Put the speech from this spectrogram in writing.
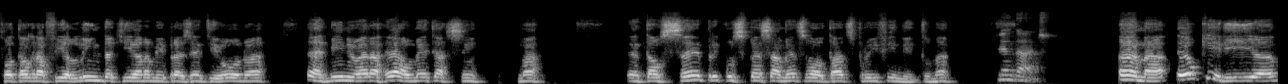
fotografia linda que Ana me presenteou, não é? Hermínio era realmente assim, não é? Então, sempre com os pensamentos voltados para o infinito, né? Verdade. Ana, eu queria,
